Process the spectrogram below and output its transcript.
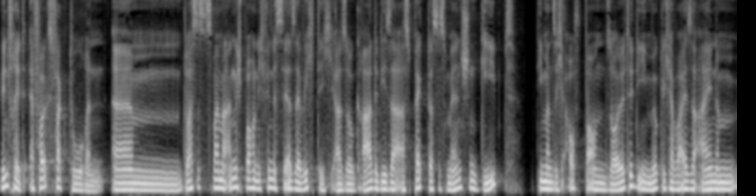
Winfried, Erfolgsfaktoren. Ähm, du hast es zweimal angesprochen, ich finde es sehr, sehr wichtig. Also gerade dieser Aspekt, dass es Menschen gibt, die man sich aufbauen sollte, die möglicherweise einem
